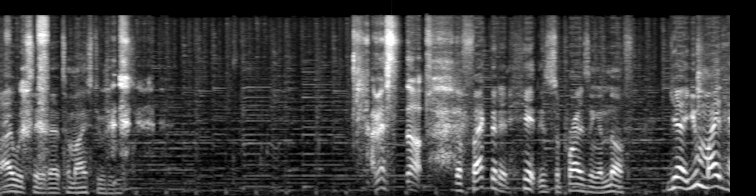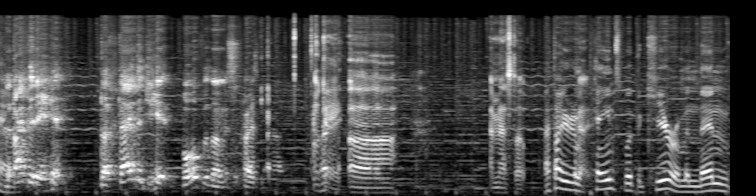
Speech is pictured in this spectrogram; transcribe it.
I would say that to my students. I messed up. The fact that it hit is surprising enough. Yeah, you might have. The fact that it hit, the fact that you hit both of them is surprising. Okay, uh, I messed up. I thought you were gonna Okay. pain split the Kyurem and then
